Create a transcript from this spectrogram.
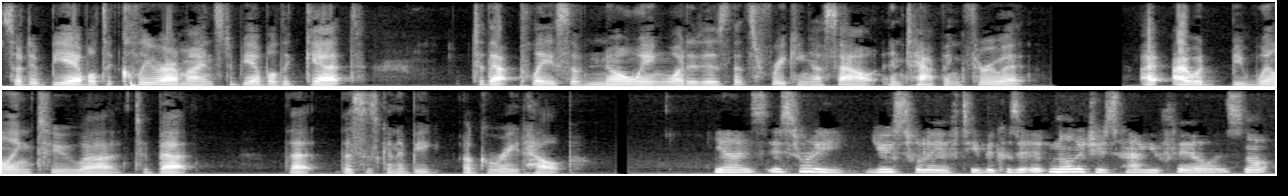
So to be able to clear our minds, to be able to get to that place of knowing what it is that's freaking us out and tapping through it, I, I would be willing to uh, to bet that this is going to be a great help. Yeah, it's it's really useful EFT because it acknowledges how you feel. It's not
